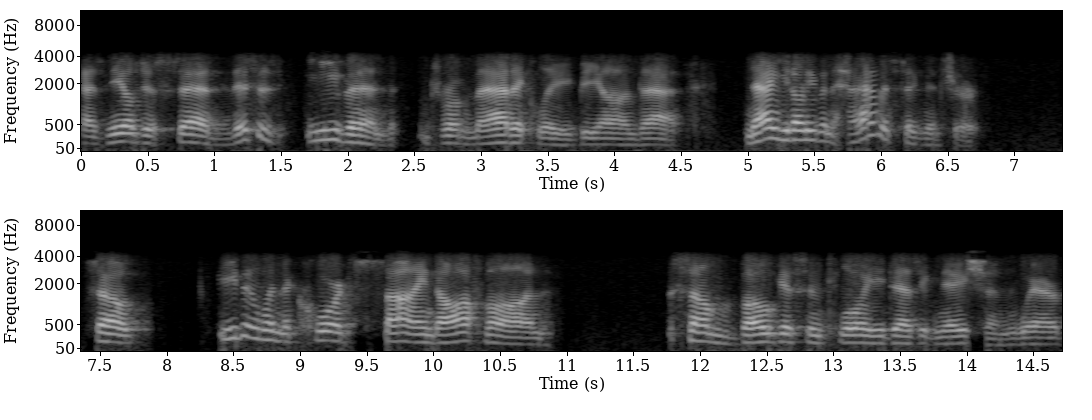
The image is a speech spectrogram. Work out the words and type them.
as Neil just said, this is even dramatically beyond that. Now you don't even have a signature. So even when the court signed off on some bogus employee designation where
